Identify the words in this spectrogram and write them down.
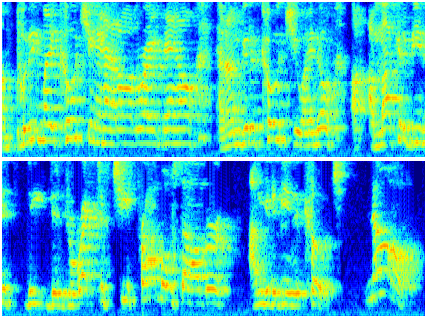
I'm putting my coaching hat on right now and I'm going to coach you. I know I'm not going to be the, the, the directive chief problem solver. I'm going to be the coach. No,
